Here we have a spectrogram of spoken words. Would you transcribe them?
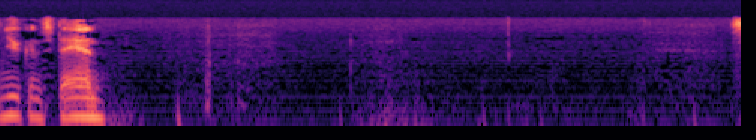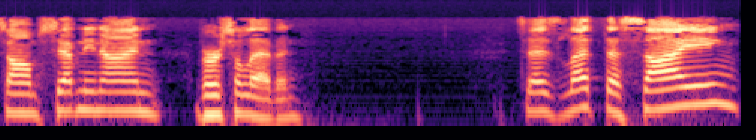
And you can stand. Psalm 79, verse 11 says, Let the sighing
